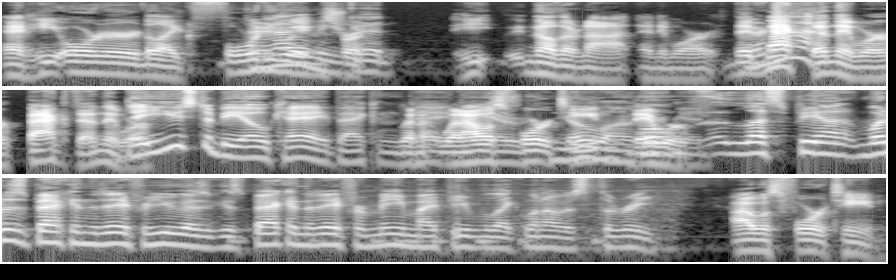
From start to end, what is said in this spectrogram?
and he ordered like 40 not wings even for. good. He no, they're not anymore. They They're back not. then they were. Back then they were. They used to be okay back in the When- day. when I was are no 14, they were- good. uh, let's be on. What is back in the day for you guys? Because back in the day for me might be like when I was three. I was 14.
